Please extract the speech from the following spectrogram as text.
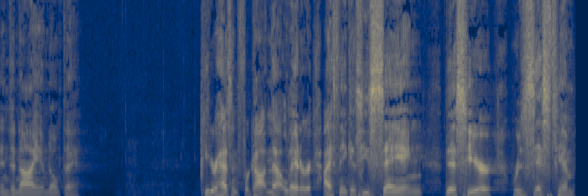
and deny him, don't they? Peter hasn't forgotten that later, I think, as he's saying this here resist him,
